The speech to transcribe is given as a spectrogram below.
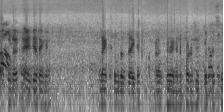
পাথরের, এই যে দেখেন। অনেক সুন্দর জায়গা। মানুষজন এখানে ফটোশুট করতেছে।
